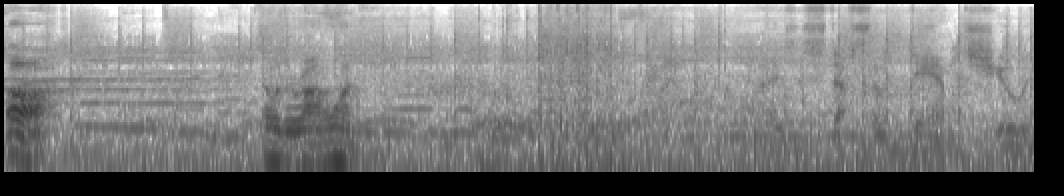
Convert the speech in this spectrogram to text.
Oh, that was the wrong one. Why is this stuff so damn chewy?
